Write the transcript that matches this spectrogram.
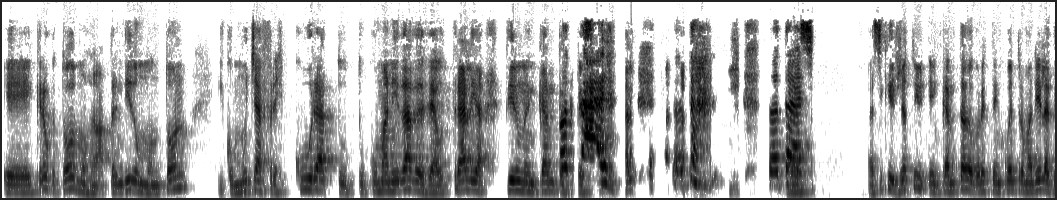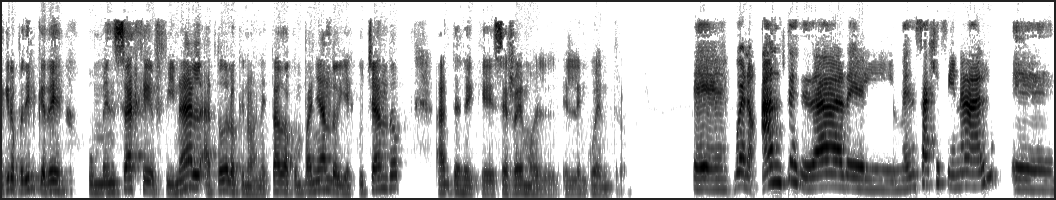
eh, creo que todos hemos aprendido un montón y con mucha frescura. Tu, tu humanidad desde Australia tiene un encanto especial. Total, total. Así que yo estoy encantado con este encuentro, Mariela. Te quiero pedir que des un mensaje final a todos los que nos han estado acompañando y escuchando antes de que cerremos el, encuentro. Eh, bueno, antes de dar el mensaje final, eh,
